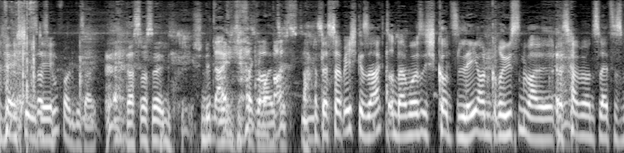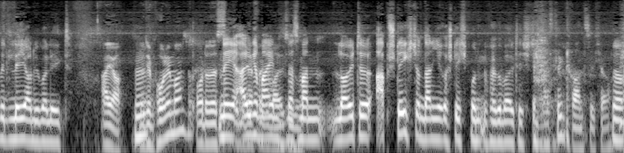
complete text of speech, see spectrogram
Welche Was hast Idee? du von gesagt? Das, was er in die Schnittwunden Nein, das war vergewaltigt. Basti. Das habe ich gesagt und da muss ich kurz Leon grüßen, weil das haben wir uns letztens mit Leon überlegt. Ah ja, mit dem Polemann? Oder das Nee, allgemein, dass man Leute absticht und dann ihre Stichwunden vergewaltigt. Das klingt ranzig, ja. Ja.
